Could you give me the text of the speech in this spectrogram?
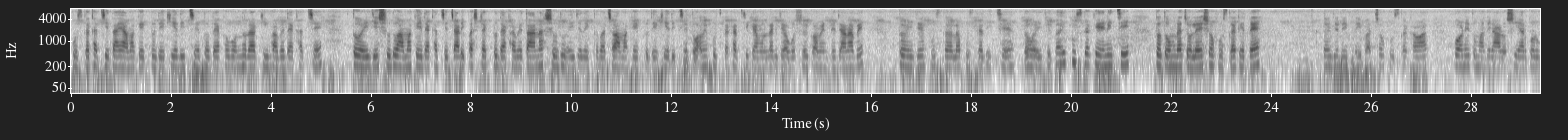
ফুচকা খাচ্ছি, তাই আমাকে একটু দেখিয়ে দিচ্ছে। তো দেখো বন্ধুরা কীভাবে দেখাচ্ছে। তো এই যে শুধু আমাকেই দেখাচ্ছে, চারিপাশটা একটু দেখাবে, তা না, শুধু এই যে দেখতে পাচ্ছ, আমাকে একটু দেখিয়ে দিচ্ছে। তো আমি ফুচকা খাচ্ছি, কেমন লাগছে অবশ্যই কমেন্টে জানাবে। তো এই যে ফুচকাওয়ালা ফুচকা দিচ্ছে, তো এই যে তাই ফুচকা খেয়ে নিচ্ছি। তো তোমরা চলে এসো ফুচকা খেতে। তো এই যে দেখতেই পাচ্ছ ফুচকা খাওয়ার পরে তোমাদের আরও শেয়ার করব,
